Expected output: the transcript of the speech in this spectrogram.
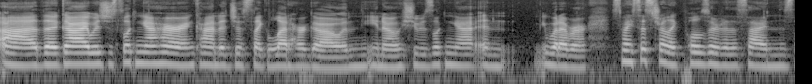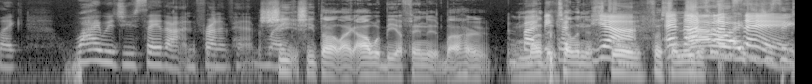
uh, the guy was just looking at her and kind of just like let her go. And, you know, she was looking at and whatever. So my sister like pulls her to the side and is like, why would you say that in front of him? Like, she she thought like I would be offended by her but mother because- telling this yeah, story for some and that's reason. what I I'm see what you're saying.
